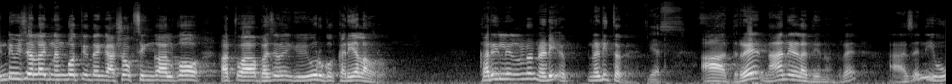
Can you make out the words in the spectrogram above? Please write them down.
ಇಂಡಿವಿಜುವಲ್ ಆಗಿ ನಂಗೆ ಗೊತ್ತಿದ್ದಂಗೆ ಅಶೋಕ್ ಸಿಂಗಾಲ್ಗೋ ಅಥವಾ ಭಜನೆ ಇವ್ರಿಗೋ ಕರೆಯಲ್ಲ ಅವರು. ಕರೀಲಿಲ್ಲ ನಡಿ ನಡೀತದೆ. ಎಸ್ ಆದರೆ ನಾನು ಹೇಳೋದೇನು ಅಂದರೆ ಆ್ಯಸ್ ಎ ನೀವು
